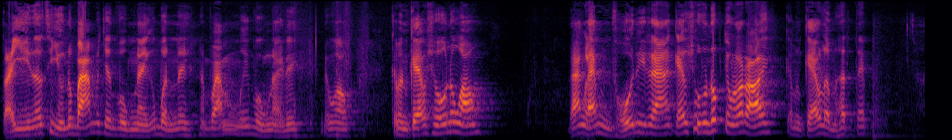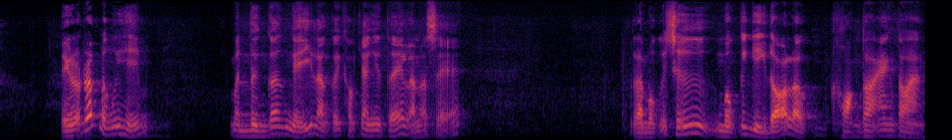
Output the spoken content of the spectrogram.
Tại vì nó thí dụ nó bám ở trên vùng này của mình đi nó bám cái vùng này đi đúng không? Cái mình kéo xuống đúng không? Đáng lẽ mình phủi đi ra kéo xuống nó nút trong đó rồi cái mình kéo lên mình hít tiếp. Thì nó rất là nguy hiểm. Mình đừng có nghĩ là cái khẩu trang y tế là nó sẽ là một cái thứ một cái gì đó là hoàn toàn an toàn.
